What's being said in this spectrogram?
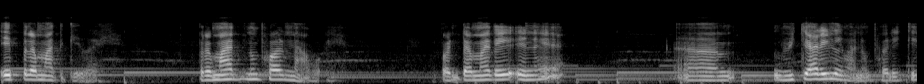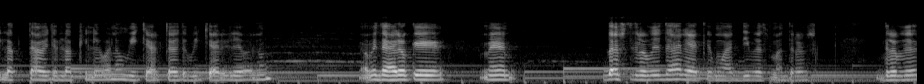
એ પ્રમાદ કહેવાય. પ્રમાદનું ફળ ના હોય. પણ તમારે એને વિચારી લેવાનું, ફરીથી લખતા હોય તો લખી લેવાનું, વિચારતા હોય તો વિચારી લેવાનું. હવે ધારો કે મેં દસ દ્રવ્ય ધાર્યા કે હું આજ દિવસમાં દસ દ્રવ્ય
